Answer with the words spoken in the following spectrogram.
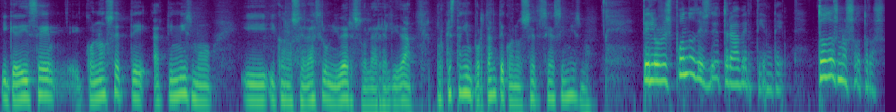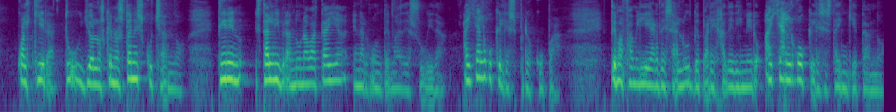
y que dice, eh, conócete a ti mismo y, y conocerás el universo, la realidad. ¿Por qué es tan importante conocerse a sí mismo? Te lo respondo desde otra vertiente. Todos nosotros, cualquiera, tú, yo, los que nos están escuchando, tienen, están librando una batalla en algún tema de su vida. Hay algo que les preocupa tema familiar, de salud, de pareja, de dinero, hay algo que les está inquietando.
